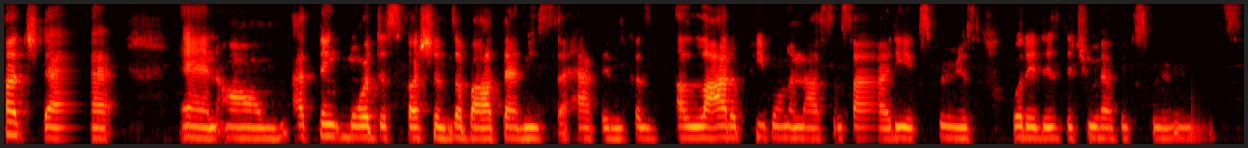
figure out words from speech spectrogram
touch that and um, I think more discussions about that needs to happen because a lot of people in our society experience what it is that you have experienced.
